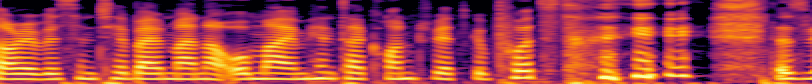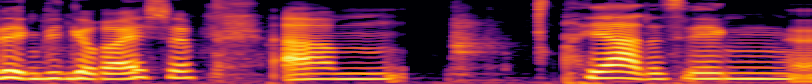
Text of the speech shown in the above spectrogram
sorry, wir sind hier bei meiner Oma, im Hintergrund wird geputzt, deswegen die Geräusche. Ähm, ja, deswegen,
